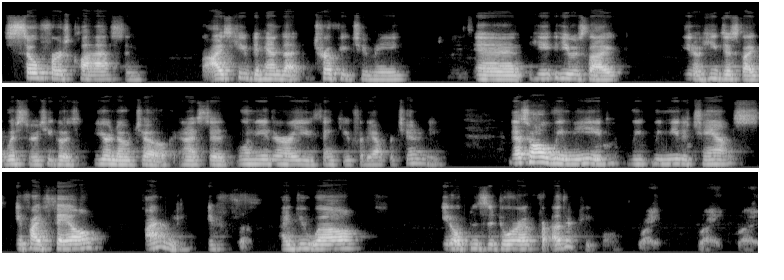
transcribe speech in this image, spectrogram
so first class. And Ice Cube to hand that trophy to me. And he, he was like, you know, he just like whispers, he goes, You're no joke. And I said, Well, neither are you. Thank you for the opportunity. That's all we need. We, we need a chance. If I fail, fire me. If I do well, it opens the door up for other people. Right, right, right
